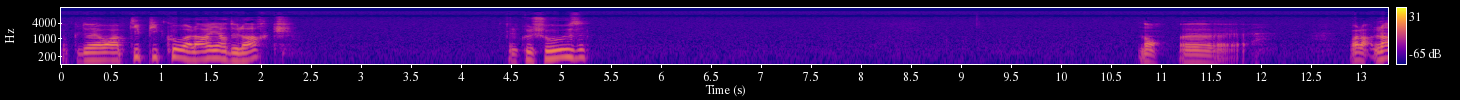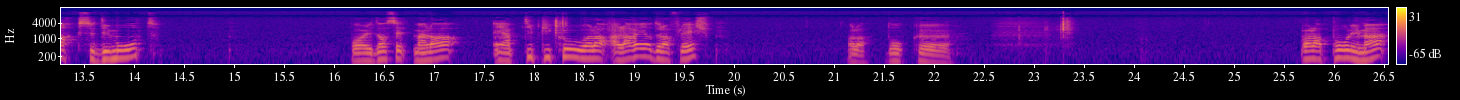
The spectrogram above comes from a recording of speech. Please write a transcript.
Donc il doit y avoir un petit picot à l'arrière de l'arc. Quelque chose. L'arc se démonte. Pour aller dans cette main là et un petit picot voilà à l'arrière de la flèche. Voilà donc euh, voilà pour les mains.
